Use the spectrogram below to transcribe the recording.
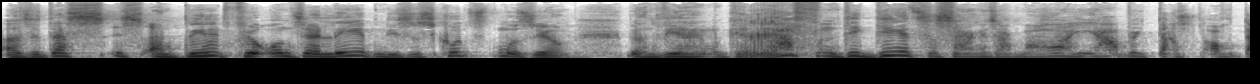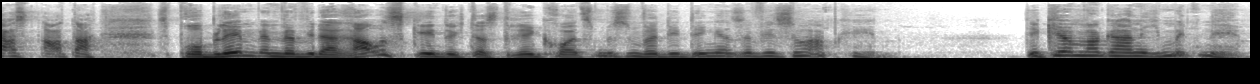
Also das ist ein Bild für unser Leben, dieses Kunstmuseum. Und wir raffen die Dinge zu sagen, sagen, oh, hier habe ich das, auch das, auch das. Das Problem, wenn wir wieder rausgehen durch das Drehkreuz, müssen wir die Dinge sowieso abgeben. Die können wir gar nicht mitnehmen.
